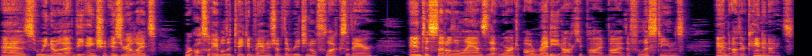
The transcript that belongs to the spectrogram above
as we know that the ancient Israelites were also able to take advantage of the regional flux there and to settle the lands that weren't already occupied by the Philistines and other Canaanites,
